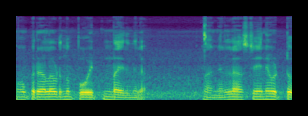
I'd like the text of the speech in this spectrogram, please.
മൂപ്പരാൾ അവിടെ നിന്ന് പോയിട്ടുണ്ടായിരുന്നില്ല. അങ്ങനെ ലാസ്റ്റ് അതിനെ വിട്ടു.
